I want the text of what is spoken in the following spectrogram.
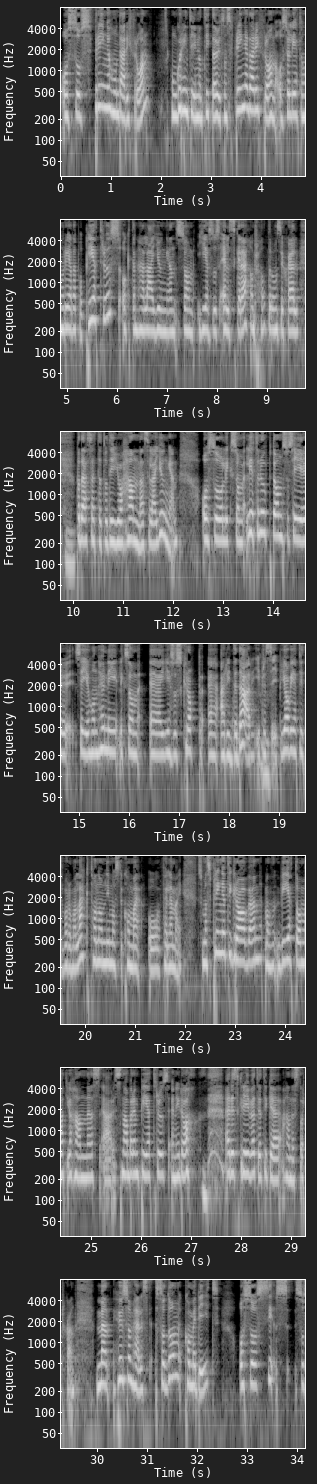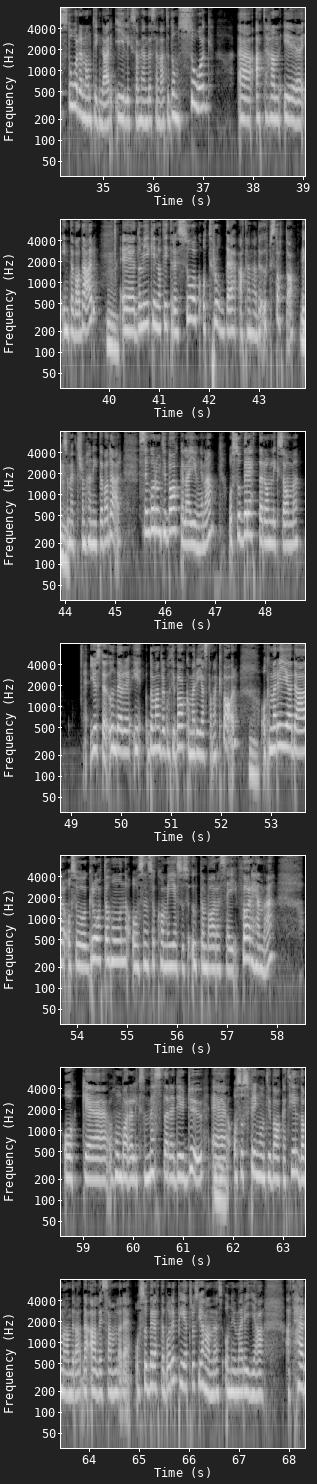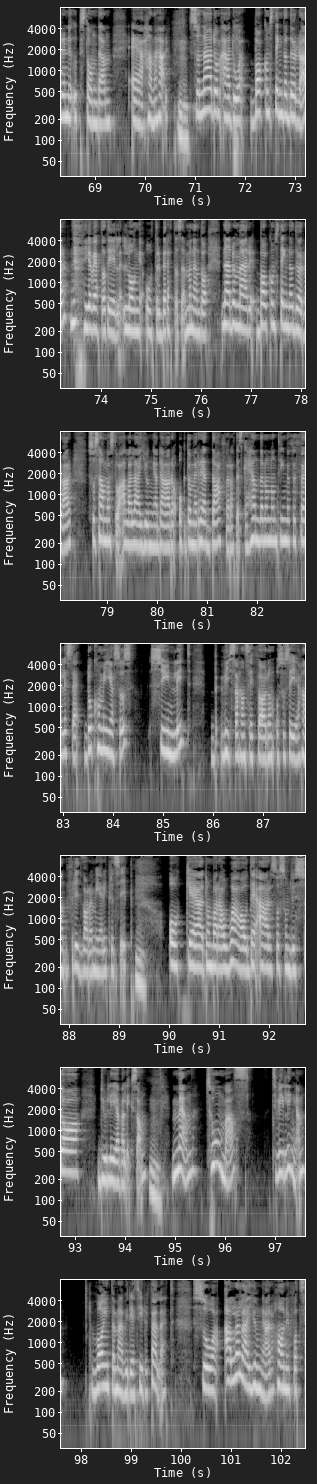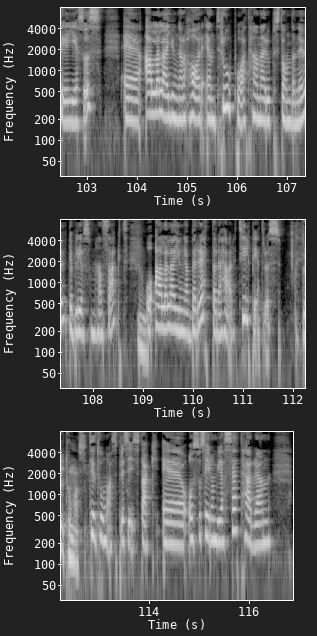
Och så springer hon därifrån. Hon går inte in och tittar ut, hon springer därifrån och så letar hon reda på Petrus och den här lärjungen som Jesus älskade. Han pratar om sig själv på det sättet och det är Johannes lärjungen. Och så liksom letar hon upp dem så säger, säger hon, hörni, liksom eh, Jesus kropp eh, är inte där i princip. Jag vet inte var de har lagt honom, ni måste komma och följa mig. Så man springer till graven, man vet om att Johannes är snabbare än Petrus än idag. är det skrivet, jag tycker han är störtskön. Men hur som helst, så de kommer dit och så, så står det någonting där i liksom händelsen att de såg att han eh, inte var där. Eh, de gick in och tittade, såg och trodde att han hade uppstått då, liksom eftersom han inte var där. Sen går de tillbaka lärjungarna och så berättar de liksom Just det, under, de andra går tillbaka och Maria stannar kvar. Och Maria är där och så gråter hon och sen så kommer Jesus uppenbara sig för henne. Och eh, hon bara liksom, mästare det är du. Eh, och så springer hon tillbaka till de andra där alla är samlade. Och så berättar både Petrus, Johannes och nu Maria att Herren är uppstånden, eh, han är här. Så när de är då bakom stängda dörrar, jag vet att det är en lång återberättelse, men ändå, när de är bakom stängda dörrar så samlas då alla lärjungar där och de är rädda för att det ska hända någonting med förföljelse. Då kommer Jesus, synligt, visar han sig för dem och så säger han frid vara med er i princip. Och eh, de bara wow, det är så som du sa, du lever liksom. Men Thomas, tvillingen, var inte med vid det tillfället. Så alla lärjungar har nu fått se Jesus. Eh, alla lärjungar har en tro på att han är uppstånden nu, det blev som han sagt. Mm. Och alla lärjungar berättar det här till Petrus. Till Thomas. Till Thomas, precis, tack. Eh, och så säger de, vi har sett Herren.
